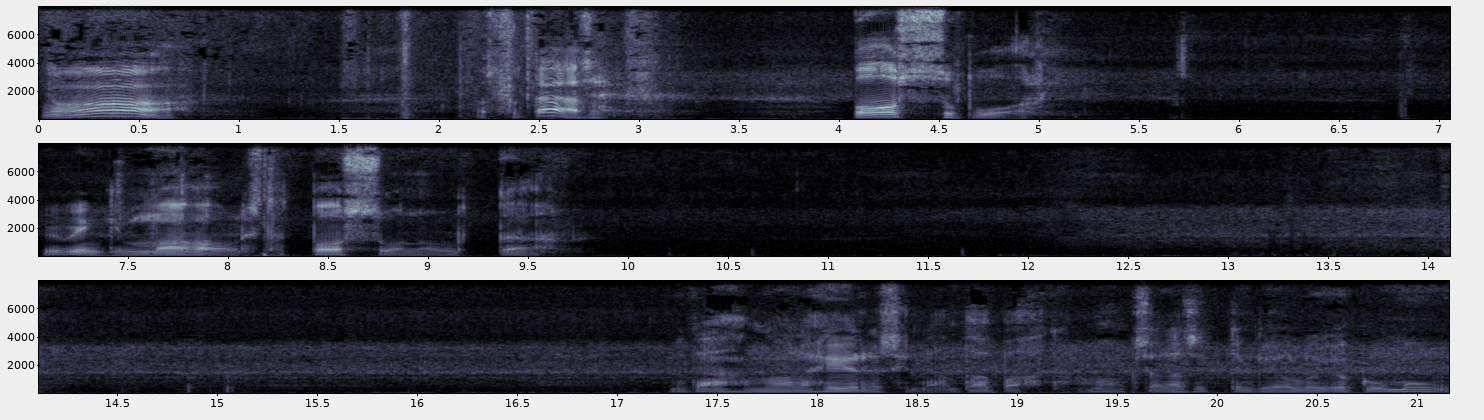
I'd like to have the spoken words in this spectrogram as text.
No, olisiko tää se possupuoli. Hyvinkin mahdollista, että possu on ollut täällä. Mitähän noilla hirsillä on tapahtunut? Onko siellä sittenkin ollut joku muu?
